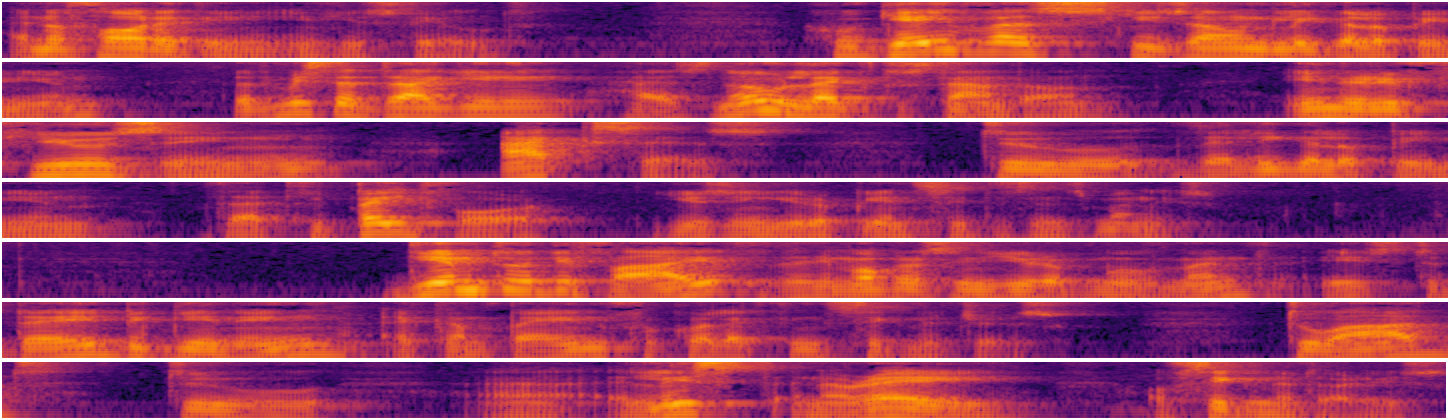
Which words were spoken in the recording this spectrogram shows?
an authority in his field, who gave us his own legal opinion that Mr. Draghi has no leg to stand on in refusing access to the legal opinion that he paid for using European citizens' monies. DiEM25, the Democracy in Europe movement, is today beginning a campaign for collecting signatures to add to uh, a list, an array of signatories,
